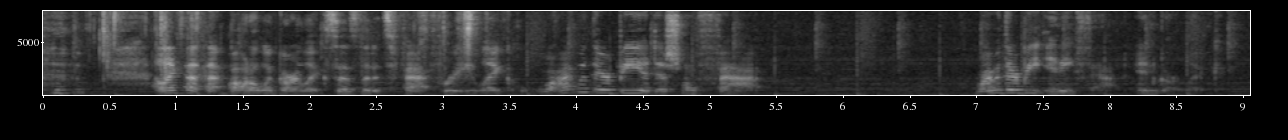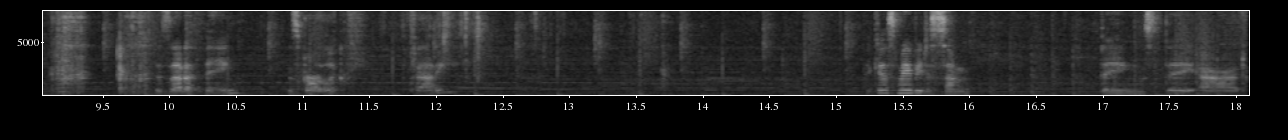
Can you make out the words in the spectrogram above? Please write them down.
I like that that bottle of garlic says that it's fat-free. Like, why would there be additional fat? Why would there be any fat in garlic? Is that a thing? Is garlic fatty? Guess maybe to some things they add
